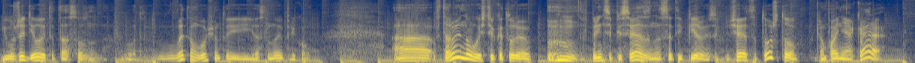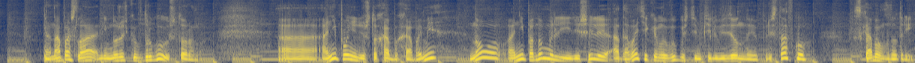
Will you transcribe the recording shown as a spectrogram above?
И уже делает это осознанно. Вот. В этом, в общем-то, и основной прикол. А второй новостью, которая, в принципе, связана с этой первой, заключается то, что компания Акара, она пошла немножечко в другую сторону – а, они поняли, что хабы хабами, но они подумали и решили, а давайте-ка мы выпустим телевизионную приставку с хабом внутри.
